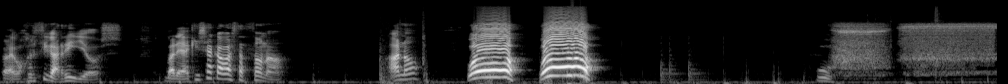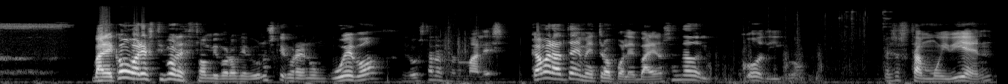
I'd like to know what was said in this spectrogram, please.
Para coger cigarrillos. Vale, aquí se acaba esta zona. Ah, no. ¡Wow! ¡Wow! Uf. Vale, como varios tipos de zombies, por lo que veo. Unos que corren un huevo y luego están los normales. Cámara alta de Metrópolis. Vale, nos han dado el código. Eso está muy bien.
